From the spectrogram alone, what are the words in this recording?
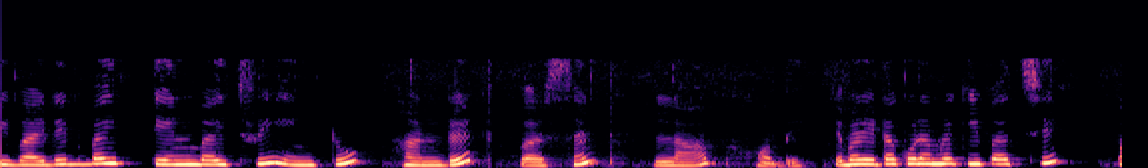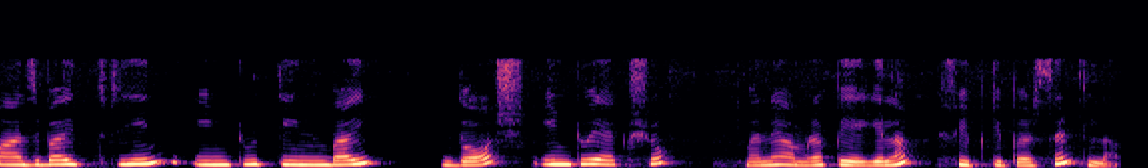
divided by ten by three into hundred percent লাভ হবে। এবার এটা করে আমরা কি পাচ্ছি? পাঁচ বাই তিন ইন্টু তিন বাই দশ ইন্টু একশো। মানে আমরা পেয়ে গেলাম ফিফটি পার্সেন্ট লাভ।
